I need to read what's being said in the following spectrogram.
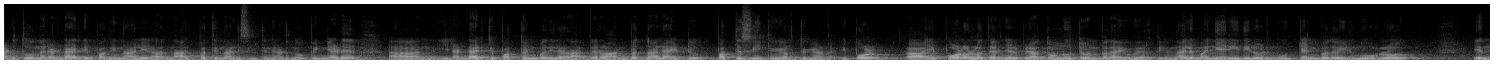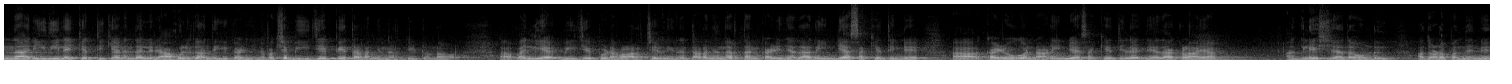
അടുത്തു വന്ന രണ്ടായിരത്തി പതിനാലിൽ അത് നാൽപ്പത്തിനാല് സീറ്റ് നേടുന്നു. പിന്നീട് ഈ രണ്ടായിരത്തി പത്തൊൻപതിൽ അത് വെറും അൻപത്തിനാലായിട്ട് പത്ത് സീറ്റ് ഉയർത്തുകയാണ്. ഇപ്പോൾ ഇപ്പോഴുള്ള തെരഞ്ഞെടുപ്പിൽ അത് തൊണ്ണൂറ്റി ഒൻപതായി ഉയർത്തി. എന്നാലും വലിയ രീതിയിൽ ഒരു നൂറ്റൻപത് ഇരുന്നൂറിലോ എന്ന രീതിയിലേക്ക് എത്തിക്കാൻ എന്തായാലും രാഹുൽ ഗാന്ധിക്ക് കഴിഞ്ഞില്ല. പക്ഷെ ബി ജെ പിയെ തടഞ്ഞു നിർത്തിയിട്ടുണ്ട് അവർ. വലിയ ബി ജെ പിയുടെ വളർച്ചയിൽ നിന്ന് തടഞ്ഞു നിർത്താൻ കഴിഞ്ഞത് അത് ഇന്ത്യ സഖ്യത്തിന്റെ കഴിവ് കൊണ്ടാണ് ഇന്ത്യ സഖ്യത്തിലെ നേതാക്കളായ അഖിലേഷ് യാദവ് ഉണ്ട്. അതോടൊപ്പം തന്നെ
